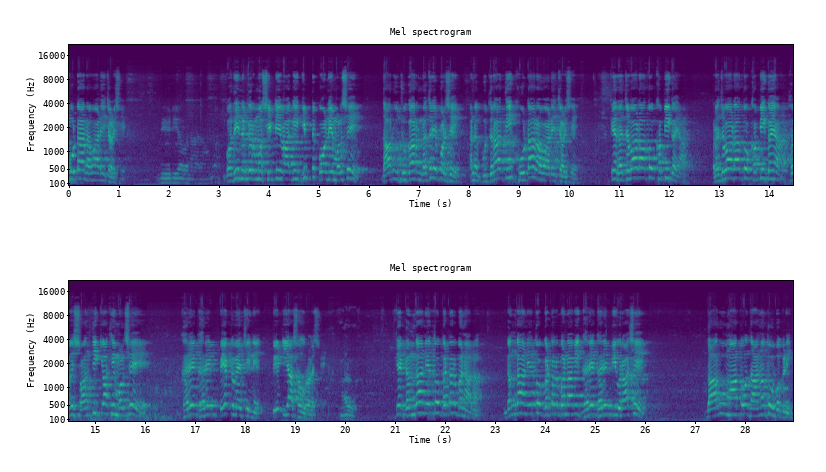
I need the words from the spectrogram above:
ખોટા રવાડે ચડશે. ગાંધીનગરમાં સિટી વાગી ગિફ્ટ કોને મળશે? દારૂ જુગાર નજરે પડશે અને ગુજરાતી ખોટા રવાડે ચડશે. કે રજવાડા તો ખપી ગયા. રજવાડા તો ખપી ગયા. હવે શાંતિ ક્યાંથી મળશે? ઘરે ઘરે પેક વેચીને પેટિયા સૌ રળશે. કે ગંગાને તો ગટર બનાવી. ગંગાને તો ગટર બનાવી ઘરે ઘરે પીવરાશે. દારૂમાં તો દાનતો બગડી.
